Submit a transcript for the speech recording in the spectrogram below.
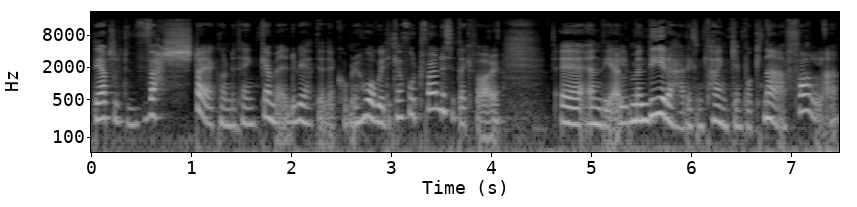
det absolut värsta jag kunde tänka mig, det vet jag att jag kommer ihåg och det kan fortfarande sitta kvar eh, en del. Men det är det här liksom, tanken på knäfalla.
